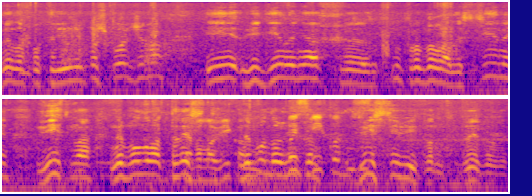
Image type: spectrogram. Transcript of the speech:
Було покрівлі пошкоджено. І в відділеннях е, ну, пробивали стіни, вікна. Не було 300, було вікон? не було вікон, вікон. 200 вікон вибили.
